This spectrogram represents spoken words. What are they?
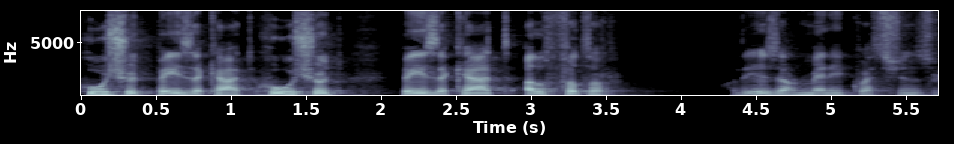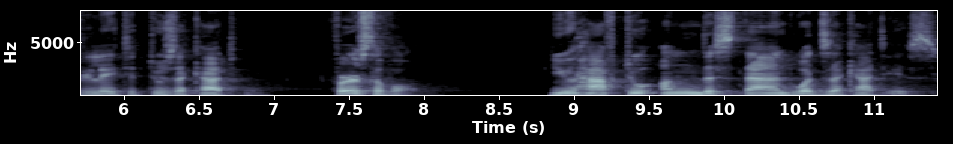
Who should pay zakat? Who should pay zakat al-fitr? These are many questions related to zakat. First of all, you have to understand what zakat is.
